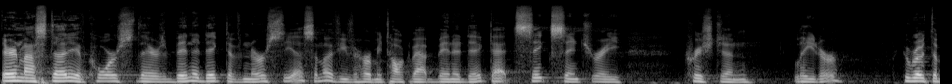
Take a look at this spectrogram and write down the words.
There in my study, of course, there's Benedict of Nursia. Some of you have heard me talk about Benedict, that sixth century Christian leader who wrote the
